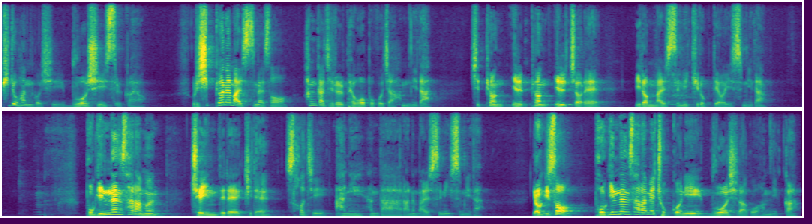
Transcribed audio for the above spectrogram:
필요한 것이 무엇이 있을까요? 우리 시편의 말씀에서 한 가지를 배워보고자 합니다. 시편 1편 1절에 이런 말씀이 기록되어 있습니다. 복 있는 사람은 죄인들의 길에 서지 아니한다라는 말씀이 있습니다. 여기서 복 있는 사람의 조건이 무엇이라고 합니까?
